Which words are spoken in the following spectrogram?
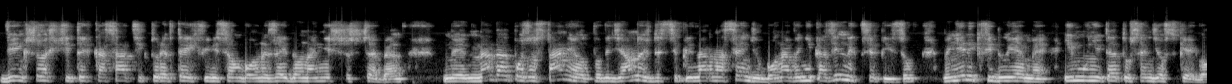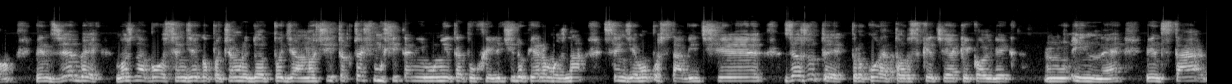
większości tych kasacji, które w tej chwili są, bo one zejdą na niższy szczebel. Nadal pozostanie odpowiedzialność dyscyplinarna sędziów, bo ona wynika z innych przepisów. My nie likwidujemy immunitetu sędziowskiego, więc żeby można było sędziego pociągnąć do odpowiedzialności, to ktoś musi ten immunitet uchylić i dopiero można sędziemu postawić e, zarzuty prokuratorskie czy jakiekolwiek mm, inne, więc ta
